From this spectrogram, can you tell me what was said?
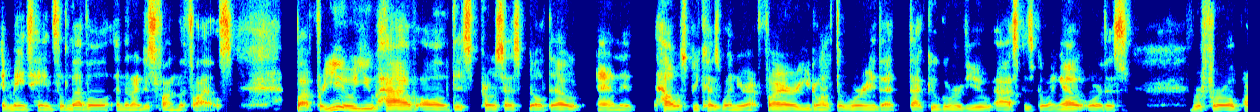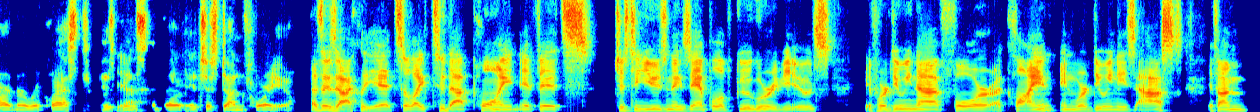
it maintains the level, and then I just fund the files. But for you, you have all of this process built out, and it helps because when you're at fire, you don't have to worry that that Google review ask is going out or this referral partner request is being yeah. sent out. It's just done for you. That's exactly it. So, like to that point, if it's just to use an example of Google reviews, if we're doing that for a client and we're doing these asks, if I'm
